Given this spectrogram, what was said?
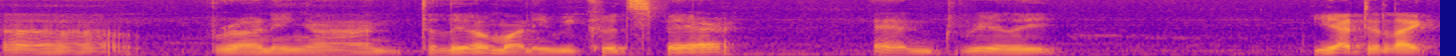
uh, running on the little money we could spare, and really, you had to like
